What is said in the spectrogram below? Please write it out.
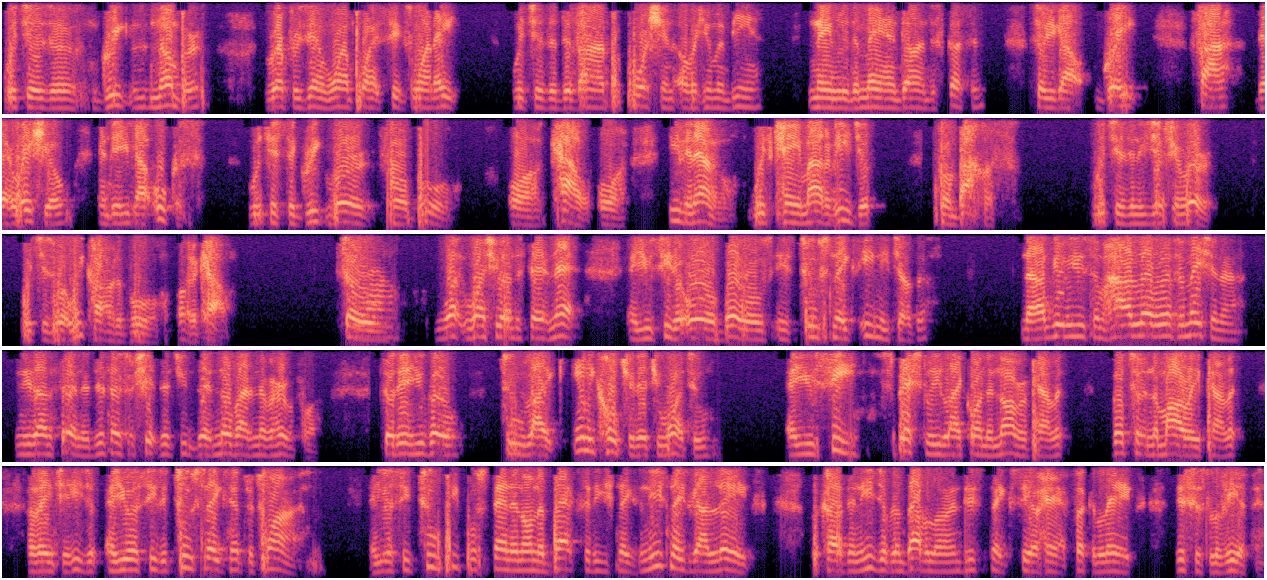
which is a Greek number represent 1.618, which is a divine proportion of a human being, namely the man done discussing. So you got great, phi, that ratio, and then you got ukas, which is the Greek word for bull or cow or even animal, which came out of Egypt from Bacchus, which is an Egyptian word, which is what we call the bull or the cow. So what, once you understand that, and you see the Ouroboros is two snakes eating each other, Now I'm giving you some high level information now. You need to understand that this ain't some shit that you that nobody never heard before. So then you go to like any culture that you want to, and you see, especially like on the Narmer palette, go to the Narmer palette of ancient Egypt, and you'll see the two snakes intertwined, and you'll see two people standing on the backs of these snakes, and these snakes got legs because in Egypt and Babylon, this snake still had fucking legs. This is Leviathan.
